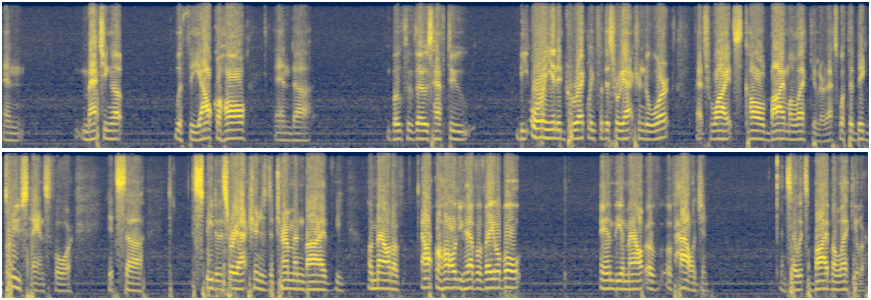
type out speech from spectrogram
and matching up with the alcohol and uh, both of those have to be oriented correctly for this reaction to work. That's why it's called bimolecular. That's what the big 2 stands for. It's uh, the speed of this reaction is determined by the amount of alcohol you have available and the amount of, of halogen. And so it's bimolecular.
